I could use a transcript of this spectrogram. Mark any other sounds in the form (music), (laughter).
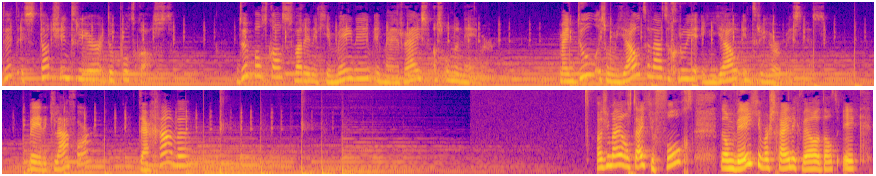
Dit is Touch Interieur, de podcast. De podcast waarin ik je meeneem in mijn reis als ondernemer. Mijn doel is om jou te laten groeien in jouw interieurbusiness. Ben je er klaar voor? Daar gaan we! Als je mij al een tijdje volgt, dan weet je waarschijnlijk wel dat ik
